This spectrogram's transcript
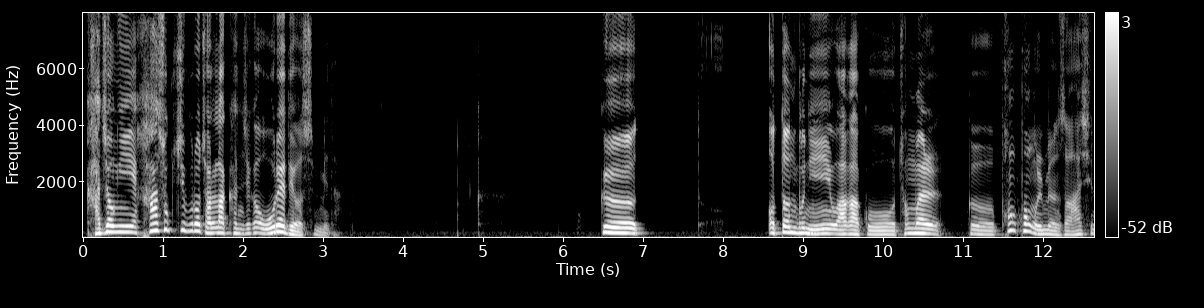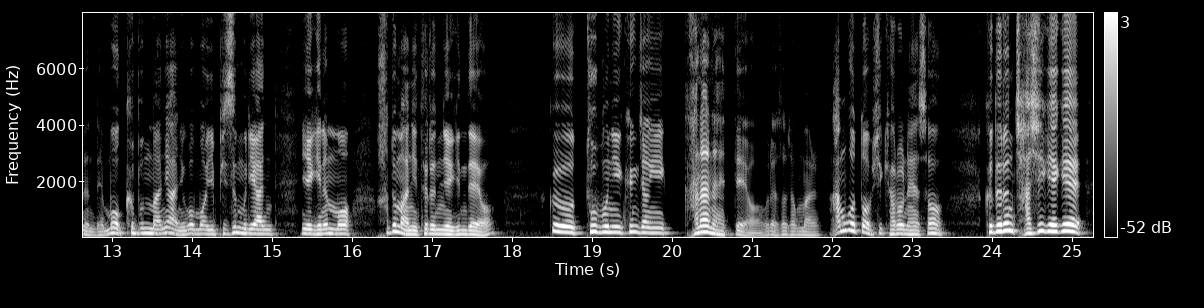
가정이 하숙집으로 전락한 지가 오래되었습니다. 그 어떤 분이 와갖고 정말 그 펑펑 울면서 하시는데 뭐 그분만이 아니고 뭐 이 비스무리한 얘기는 뭐 하도 많이 들은 얘긴데요. 그 두 분이 굉장히 가난했대요. 그래서 정말 아무것도 없이 결혼해서 그들은 자식에게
